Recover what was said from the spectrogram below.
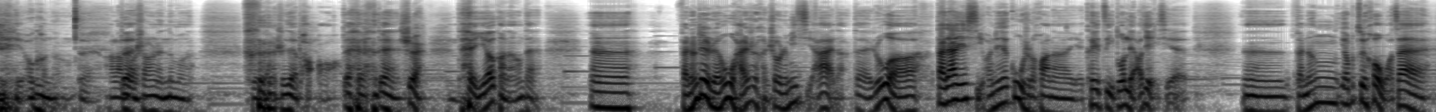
这也有可能。对，阿拉伯商人那么满世界跑，对 对是，对也有可能。对，嗯，反正这个人物还是很受人民喜爱的。对，如果大家也喜欢这些故事的话呢，也可以自己多了解一些。嗯，反正要不最后我再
